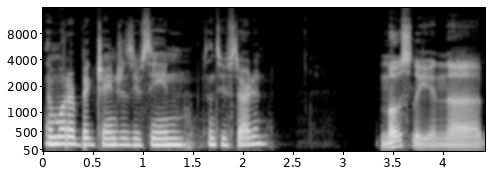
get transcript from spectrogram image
And what are big changes you've seen since you started? Mostly in the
